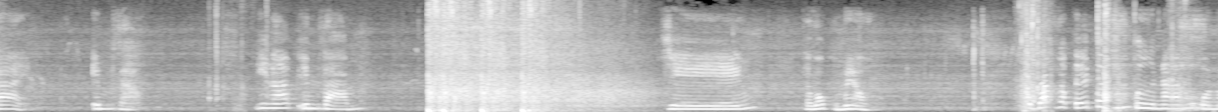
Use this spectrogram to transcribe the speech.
ได้ M3 นี่นะครับ M3 เจ๋ง แต่ว่าผมไม่เอากดดักสเปซเพื่อทิ้งปืนนะคะทุกคน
